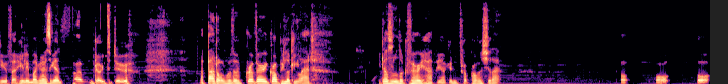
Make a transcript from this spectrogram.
You for healing my guys again. I'm going to do a battle with a gr very grumpy looking lad. He doesn't look very happy, I can promise you that. Oh, oh, oh,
